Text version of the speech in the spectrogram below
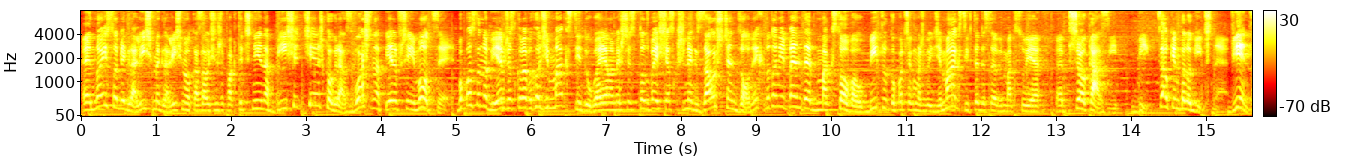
E, No i sobie graliśmy, graliśmy, okazało się, że faktycznie na bi się ciężko gra, zwłaszcza na pierwszej mocy. Bo postanowiłem, że skoro wychodzi max niedługo, a ja mam jeszcze 120 skrzynek zaoszczędzonych, no to nie będę maksował bi, tylko poczekam aż wyjdzie max i wtedy sobie wymaksuję e, przy okazji bi. Całkiem to logiczne. Więc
